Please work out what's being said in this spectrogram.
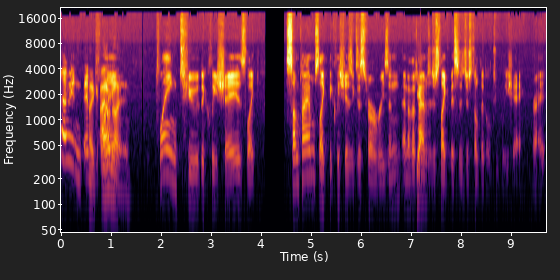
I mean, and Like, I don't know. playing, playing to the cliches, like sometimes like the cliches exist for a reason, and other Yeah. times it's just like this is just a little too cliche, right?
